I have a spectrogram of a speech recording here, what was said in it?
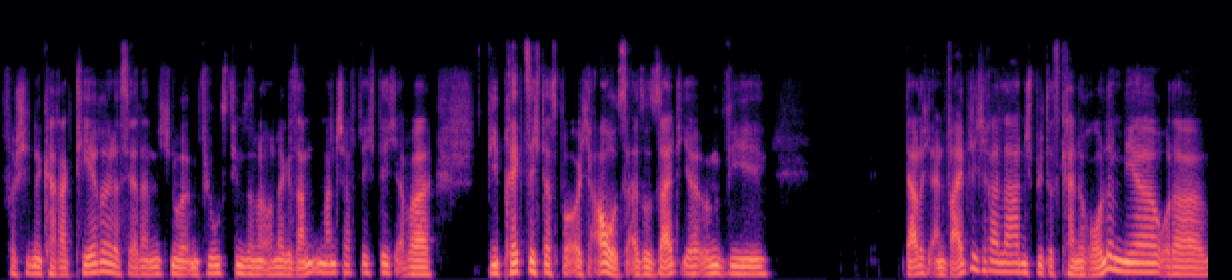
verschiedene Charaktere. Das ist ja dann nicht nur im Führungsteam, sondern auch in der gesamten Mannschaft wichtig. Aber wie prägt sich das bei euch aus? Also, seid ihr irgendwie dadurch ein weiblicherer Laden? Spielt das keine Rolle mehr? Oder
